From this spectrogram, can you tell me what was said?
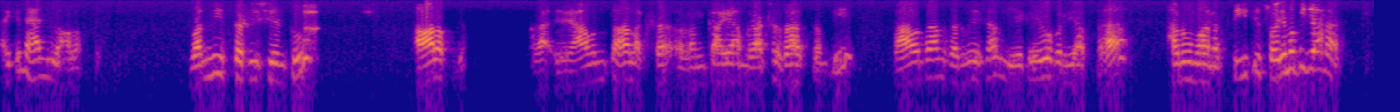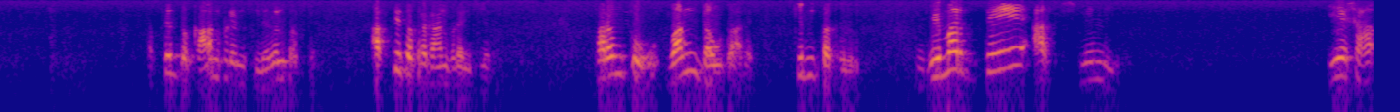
I can handle all of one is sufficient to all of यावन्तः लक्ष लङ्कायां राक्षसाः सन्ति तावतां सर्वेषाम् एक एव पर्याप्तः हनुमान् अस्ति इति स्वयमपि जानाति अत्यन्तं कान्फिडेन्स् लेवल् तस्य अस्ति तत्र कान्फिडेन्स् लेवल् परन्तु वन् डौट् आगच्छति किं तत् विमर्दे अस्मिन्। एषः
